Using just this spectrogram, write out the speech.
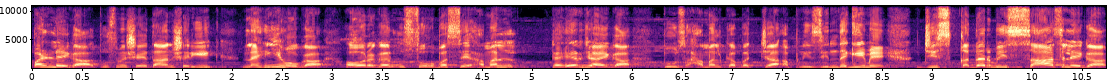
پڑھ لے گا تو اس میں شیطان شریک نہیں ہوگا۔ اور اگر اس صحبت سے حمل ٹھہر جائے گا، تو اس حمل کا بچہ اپنی زندگی میں جس قدر بھی سانس لے گا،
